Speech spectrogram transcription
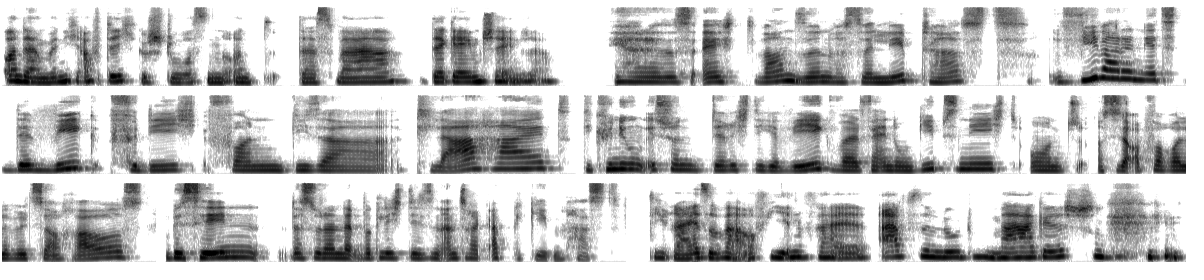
Und dann bin ich auf dich gestoßen und das war der Game Changer. Ja, das ist echt Wahnsinn, was du erlebt hast. Wie war denn jetzt der Weg für dich von dieser Klarheit? Die Kündigung ist schon der richtige Weg, weil Veränderung gibt's nicht und aus dieser Opferrolle willst du auch raus, bis hin, dass du dann wirklich diesen Antrag abgegeben hast. Die Reise war auf jeden Fall absolut magisch.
